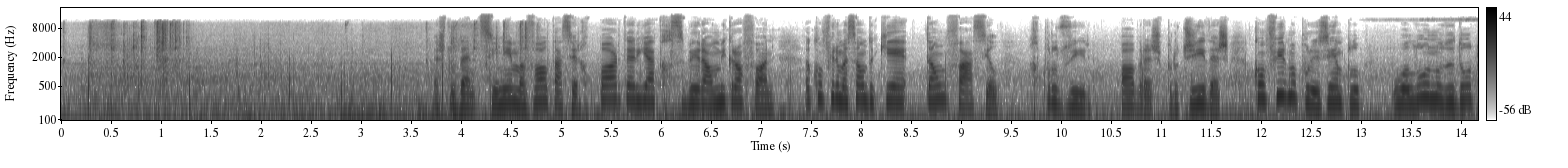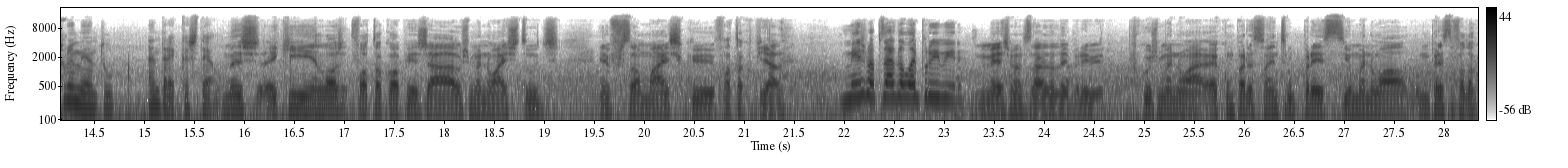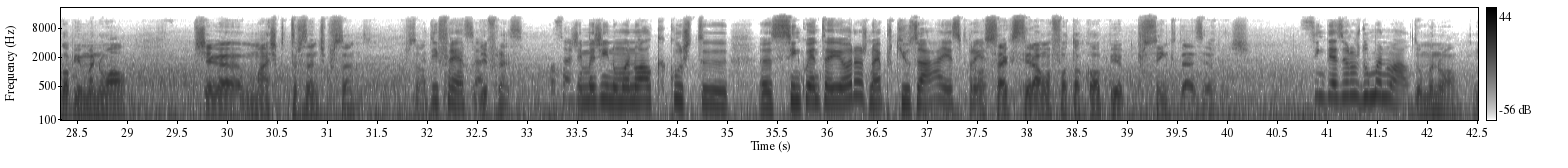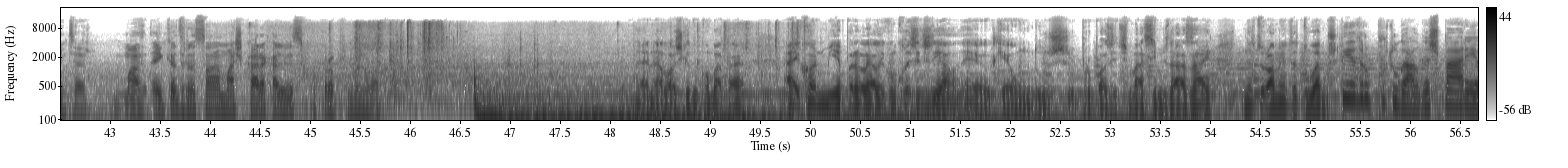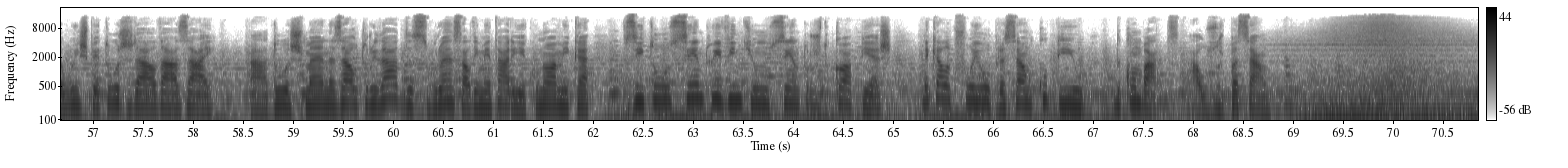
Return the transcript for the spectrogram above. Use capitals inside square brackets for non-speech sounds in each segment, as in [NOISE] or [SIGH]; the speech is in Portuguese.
A estudante de cinema volta a ser repórter e há de receber ao microfone a confirmação de que é tão fácil reproduzir obras protegidas. Confirma, por exemplo, o aluno de doutoramento André Castelo. Mas aqui em loja de fotocópias já há os manuais de estudos em versão mais que fotocopiada, Mesmo apesar da lei proibir. mesmo apesar da lei proibir. Porque os manuais, a comparação entre o preço e o manual, o preço da fotocópia e o manual chega a mais que 300%. Portanto, A diferença. A diferença. Ou seja, imagina um manual que custe eh, 50 euros, não é? Porque usa a esse preço. Consegue-se tirar uma fotocópia por 5, 10 euros. 5, 10 euros do manual. Do manual inteiro. Mas a encadernação é mais cara que às vezes que o próprio manual. na, na lógica do combate à, à economia paralela e concorrência desleal, é, que é um dos propósitos máximos da ASAI, naturalmente atuamos. Pedro Portugal Gaspar é o inspetor-geral da ASAI. Há duas semanas, a Autoridade de Segurança Alimentar e Económica visitou 121 centros de cópias, naquela que foi a Operação Copio de combate à usurpação.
